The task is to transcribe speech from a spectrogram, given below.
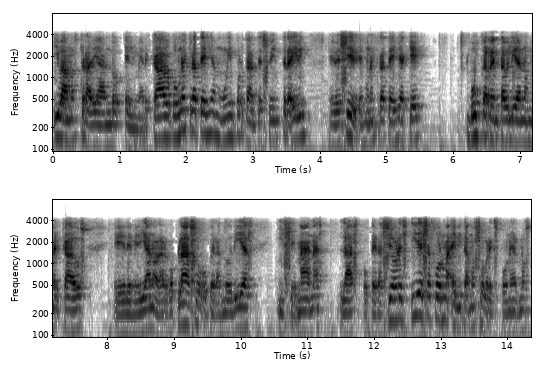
y vamos tradeando el mercado con una estrategia muy importante, swing trading, es decir, es una estrategia que busca rentabilidad en los mercados eh, de mediano a largo plazo, operando días y semanas las operaciones y de esa forma evitamos sobreexponernos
